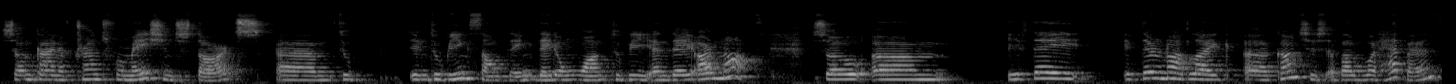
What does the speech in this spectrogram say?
some kind of transformation starts um, to into being something they don't want to be and they are not. So um, if they if they're not like uh, conscious about what happened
